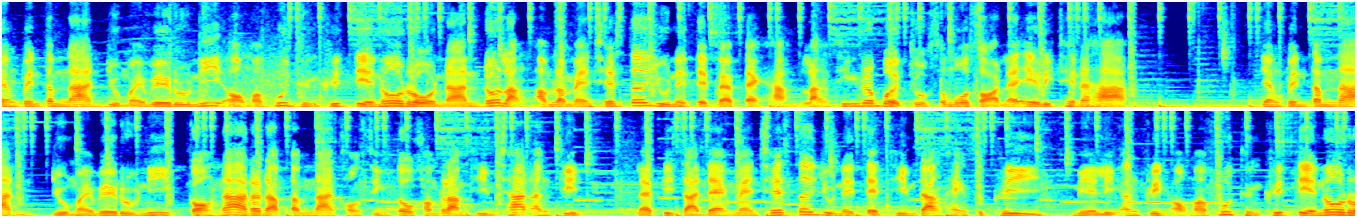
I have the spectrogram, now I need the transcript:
ยังเป็นตำนานอยู่ไหมเวรูนี่ออกมาพูดถึงคริสเตียโนโรนัลโดหลังอำลาแมนเชสเตอร์ยูไนเต็ดแบบแตกหักหลังทิ้งระเบิดจูบสโมสรและเอริกเทนฮากยังเป็นตำนานอยู่ไหมเวรูนี่กองหน้าระดับตำนานของสิงโตคำรามทีมชาติอังกฤษ และปีศาจแดงแมนเชสเตอร์ยูไนเต็ดทีมดังแห่งสุพรีเมียลีกอังกฤษออกมาพูดถึงคริสเตียโนโร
